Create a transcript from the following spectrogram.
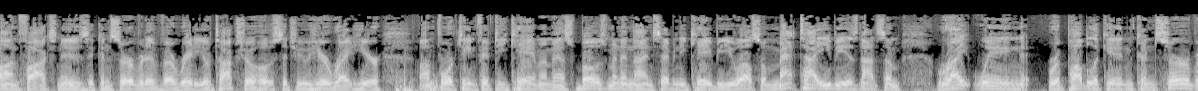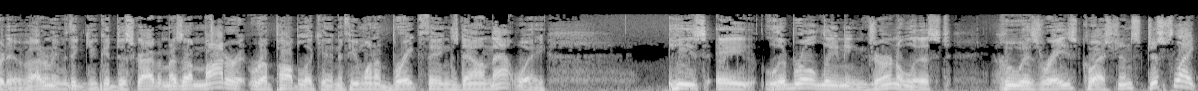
on Fox News, the conservative uh, radio talk show host that you hear right here on 1450 KMMS Bozeman and 970 KBUL. So Matt Taibbi is not some right wing Republican conservative. I don't even think you could describe him as a moderate Republican if you want to break things down that way. He's a liberal leaning journalist who has raised questions, just like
